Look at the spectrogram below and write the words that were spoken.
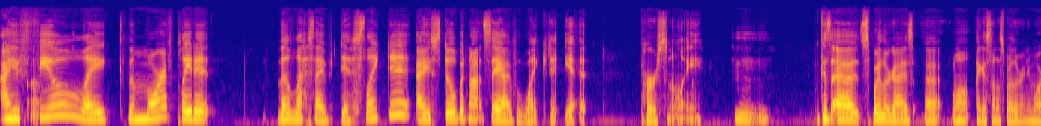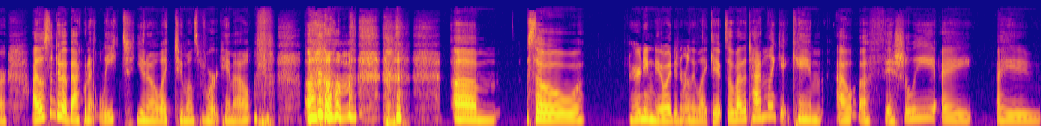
I uh. feel like the more I've played it the less I've disliked it. I still would not say I've liked it yet personally. Mm. Because uh spoiler guys, uh well, I guess not a spoiler anymore. I listened to it back when it leaked, you know, like 2 months before it came out. um um so I already knew I didn't really like it. So by the time like it came out officially, I I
